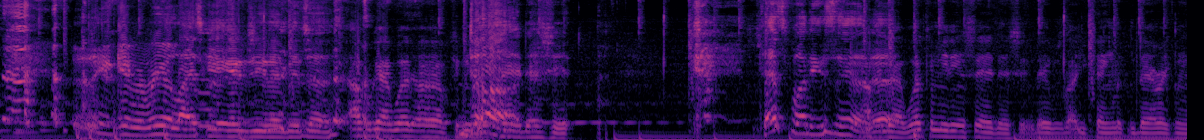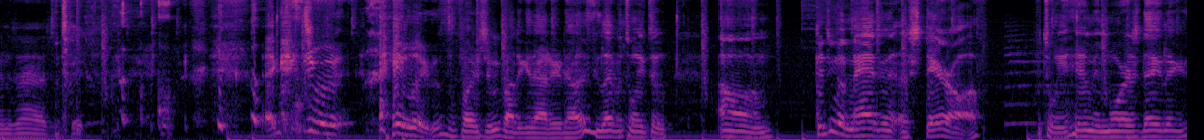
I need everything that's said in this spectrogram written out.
that nigga giving real light skin energy that bitch, huh? I forgot what uh, comedian Dog. said that shit. That's funny as I hell. forgot what comedian said that shit. They was like, you can't look him directly in his eyes and shit. Hey, could you, hey, look, this is funny shit. We about to get out of here, dog. It's eleven twenty-two. Um, could you imagine a stare off between him and Morris Day, nigga?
